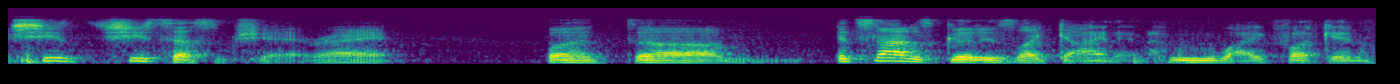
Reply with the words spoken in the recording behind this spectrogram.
she she says some shit, right? But um, it's not as good as like Guinan, who like fucking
